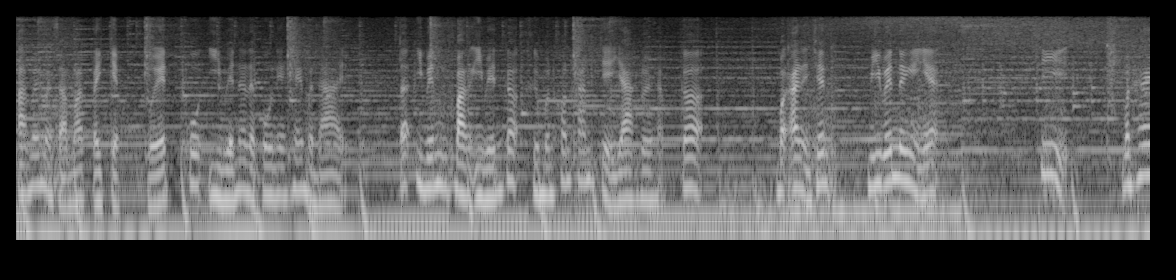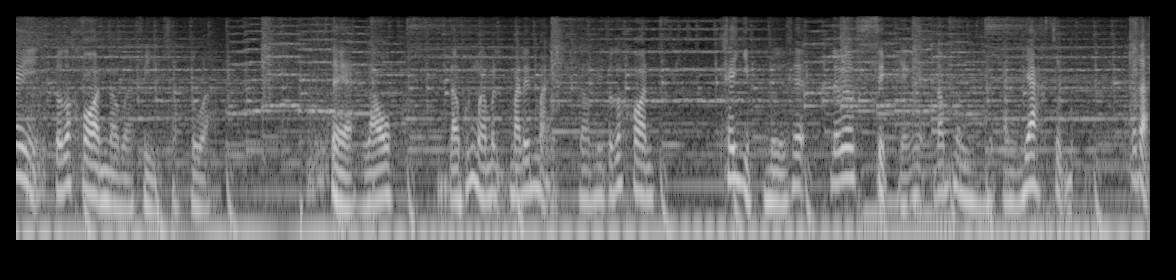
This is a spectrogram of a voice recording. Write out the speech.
ทำให้มันสามารถไปเก็บเวทพวกอีเวนต์อะไรพวกนี้ให้มันได้และอีเวนต์บางอีเวนต์ก็คือมันค่อนข้างเจยากด้วยครับ ก็บางอันอย่างเช่น มีเวนต์หนึ่งอย่างเงี้ยที่มันให้ตัวละครเรามาฟรีสองตัว แต่เราเราเพิ่งมามาเล่นใหม่ เรามีตัวละครแค่หยิบมือแค่เลเวลสิบอย่างเงี้ยแล้วมันอันยากสุดระดับ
